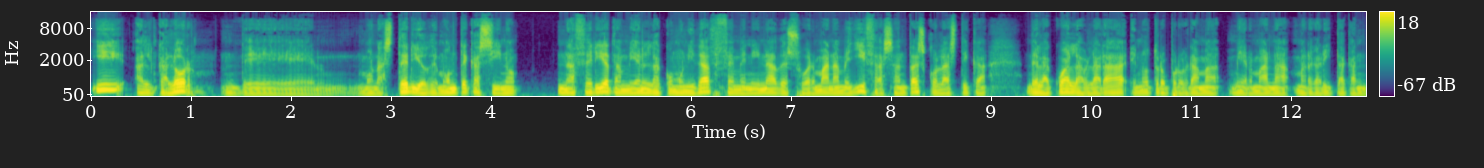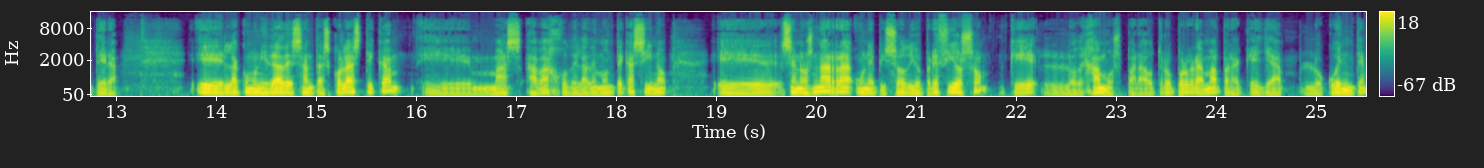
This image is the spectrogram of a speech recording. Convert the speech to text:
Y al calor del monasterio de Montecassino nacería también la comunidad femenina de su hermana melliza, Santa Escolástica, de la cual hablará en otro programa mi hermana Margarita Cantera. Eh, la comunidad de Santa Escolástica, eh, más abajo de la de Montecassino, eh, se nos narra un episodio precioso que lo dejamos para otro programa para que ella lo cuente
